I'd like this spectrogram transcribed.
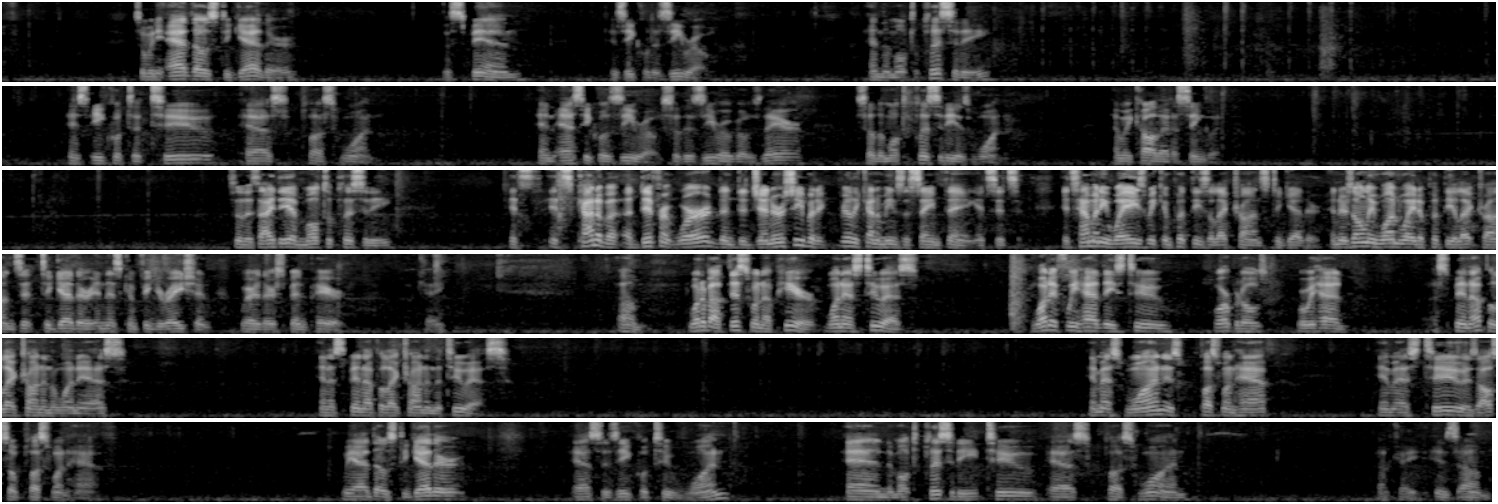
So when you add those together, the spin is equal to zero, and the multiplicity is equal to 2s plus 1. And s equals 0. So the 0 goes there. So the multiplicity is 1. And we call that a singlet. So this idea of multiplicity, it's it's kind of a, a different word than degeneracy, but it really kind of means the same thing. It's it's it's how many ways we can put these electrons together. And there's only one way to put the electrons together in this configuration where they're spin paired. Okay. Um, what about this one up here, 1s, 2s? What if we had these two orbitals where we had a spin up electron in the 1s and a spin up electron in the 2s? MS1 is plus 1 half. MS2 is also plus 1 half. We add those together. S is equal to 1. And the multiplicity, 2S plus 1, okay, is um,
